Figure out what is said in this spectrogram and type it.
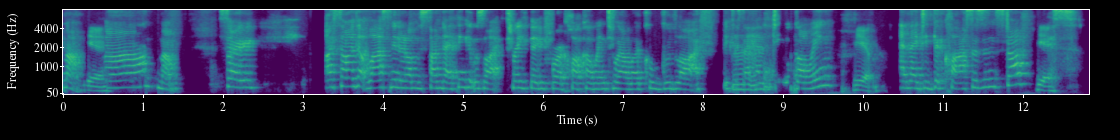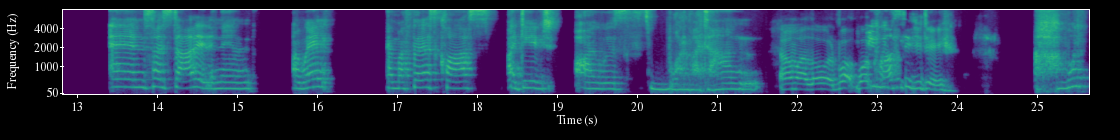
mom, yeah, mum, mum. So I signed up last minute on the Sunday. I think it was like 3 4 o'clock. I went to our local GoodLife because they had a deal going yeah, and they did the classes and stuff. yes, And so I started and then I went and my first class I did, I was, what have I done? Oh my lord, what what It was- class did you do? Ah, what?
